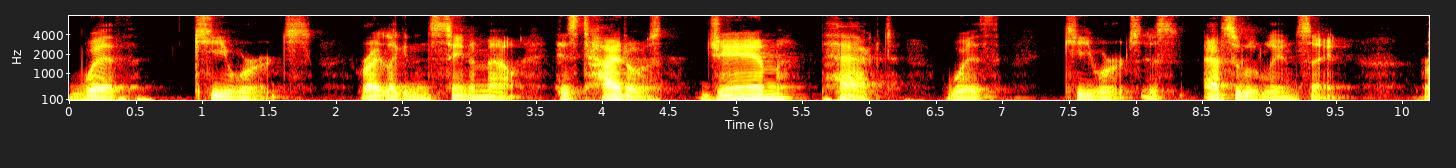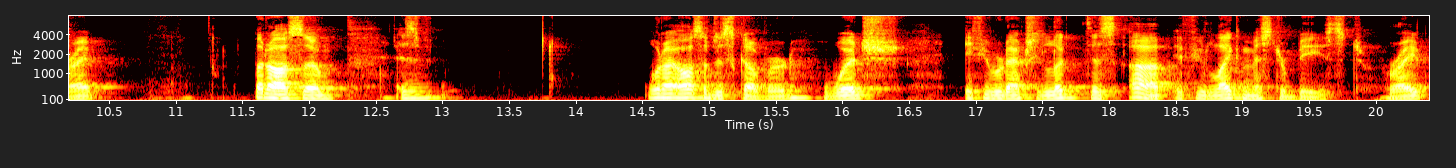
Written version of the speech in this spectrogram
with keywords, right? Like an insane amount. His titles jam packed with keywords. It's absolutely insane, right? But also, is what I also discovered, which if you were to actually look this up, if you like Mr. Beast, right?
